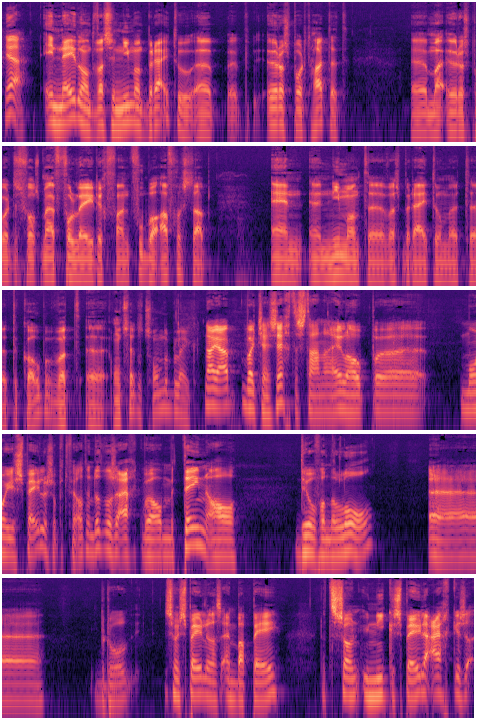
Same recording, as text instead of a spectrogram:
Ja, In Nederland was er niemand bereid toe. Eh, eh, Eurosport had het. Eh, maar Eurosport is volgens mij volledig van voetbal afgestapt. En niemand was bereid om het te kopen, wat ontzettend zonde bleek. Nou ja, wat jij zegt, er staan een hele hoop mooie spelers op het veld. En dat was eigenlijk wel meteen al deel van de lol. Eh, ik bedoel, zo'n speler als Mbappé, dat is zo'n unieke speler. Eigenlijk is,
